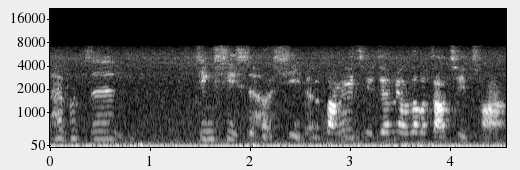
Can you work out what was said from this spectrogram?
太不知今夕是何夕的。防疫期间没有那么早起床。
